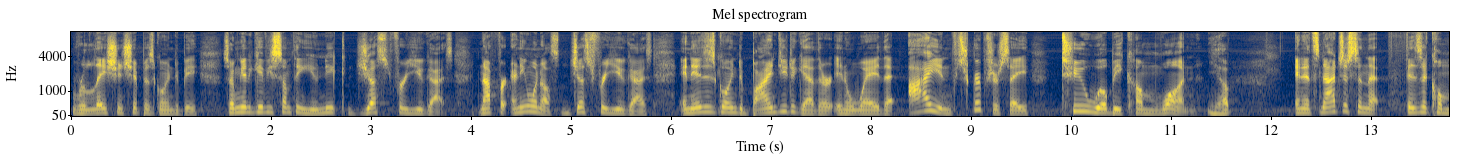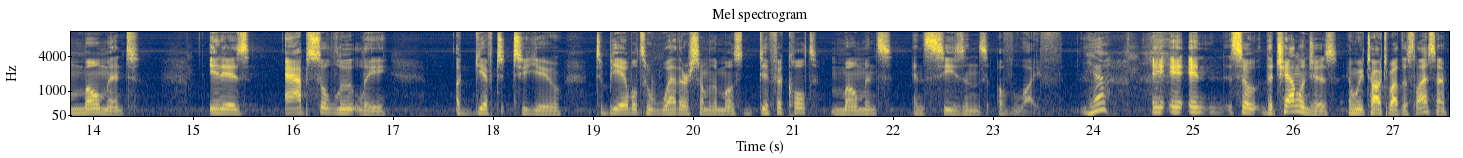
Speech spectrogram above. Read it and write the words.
relationship is going to be. So I'm going to give you something unique just for you guys, not for anyone else, just for you guys. And it is going to bind you together in a way that I in scripture say two will become one. yep And it's not just in that physical moment, it is absolutely a gift to you to be able to weather some of the most difficult moments and seasons of life. yeah And, and, and so the challenges, and we talked about this last time,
